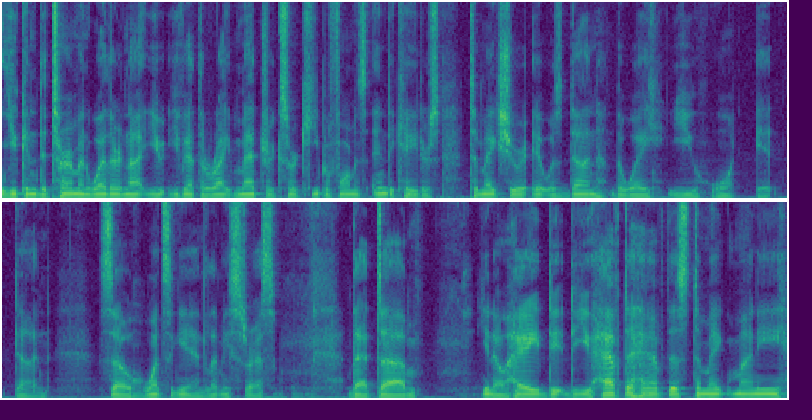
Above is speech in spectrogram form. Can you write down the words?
you can determine whether or not you, you've got the right metrics or key performance indicators to make sure it was done the way you want it done. So, once again, let me stress that, um, you know, hey, do, do you have to have this to make money?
